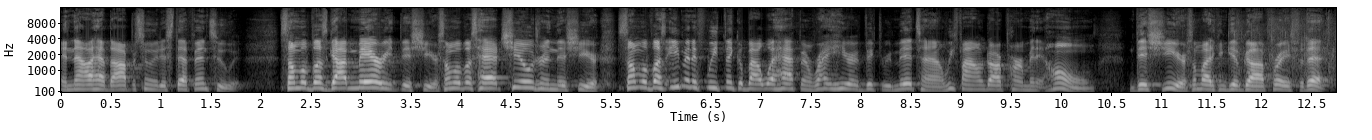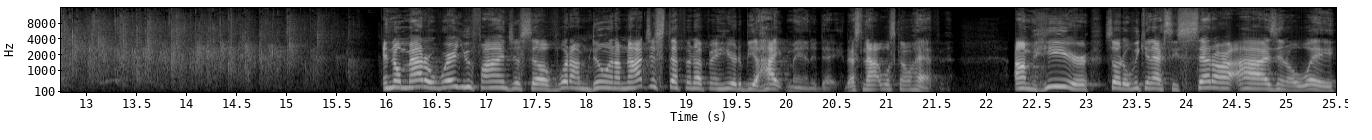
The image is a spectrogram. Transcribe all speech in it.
and now I have the opportunity to step into it. Some of us got married this year. Some of us had children this year. Some of us, even if we think about what happened right here at Victory Midtown, we found our permanent home this year. Somebody can give God praise for that. And no matter where you find yourself, what I'm doing, I'm not just stepping up in here to be a hype man today. That's not what's going to happen. I'm here so that we can actually set our eyes in a way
